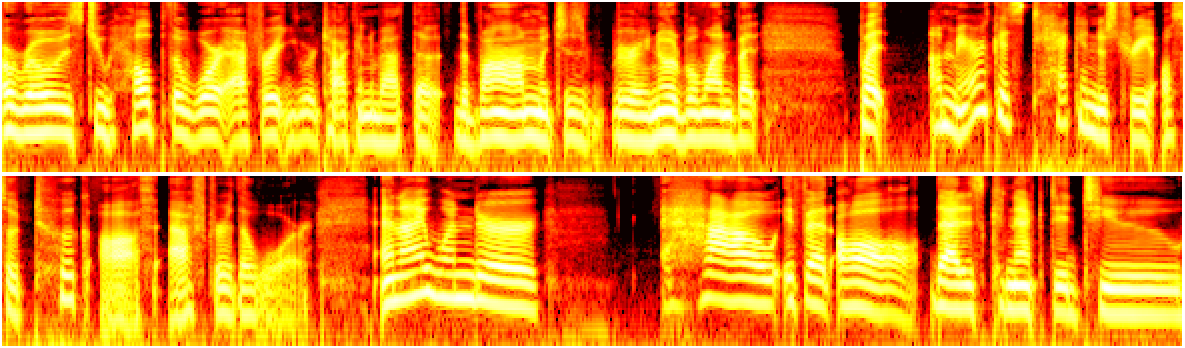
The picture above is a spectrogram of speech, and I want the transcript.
arose to help the war effort you were talking about the the bomb which is a very notable one but but america's tech industry also took off after the war and i wonder how if at all that is connected to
